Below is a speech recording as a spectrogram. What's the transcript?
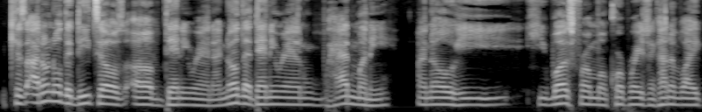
because I don't know the details of Danny Rand. I know that Danny Rand had money. I know he he was from a corporation, kind of like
